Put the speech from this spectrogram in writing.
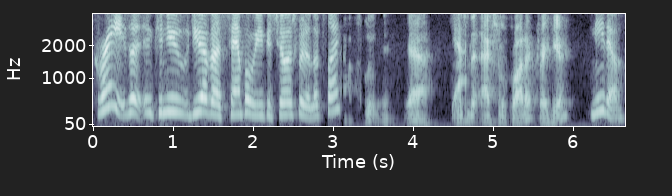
Great. So uh, can you do you have a sample where you could show us what it looks like? Absolutely. Yeah. So yeah. This is the actual product right here. Neato.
